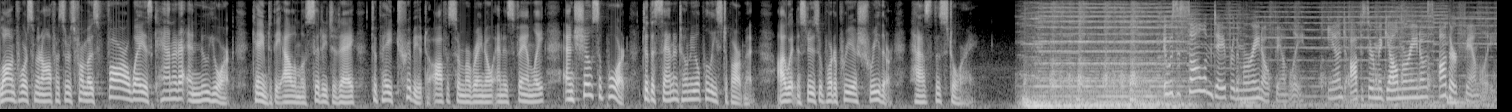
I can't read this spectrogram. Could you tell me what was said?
Law enforcement officers from as far away as Canada and New York came to the Alamo City today to pay tribute to Officer Moreno and his family and show support to the San Antonio Police Department. Eyewitness News reporter Priya Sridhar has the story. It was a solemn day for the Moreno family and Officer Miguel Moreno's other family.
